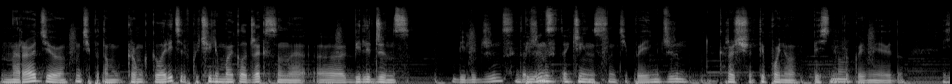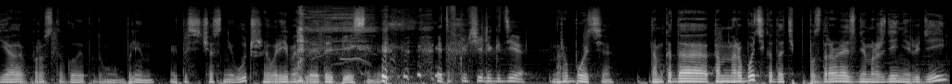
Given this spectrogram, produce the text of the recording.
на радио, ну, типа, там, громкоговоритель, включили Майкла Джексона, э, Billie Jeans. Billie Jeans? Это Билли джинсы такие? Джинс, ну, типа, я не... Jean. Короче, ты понял песню, Ну. про какую имею в виду. Я просто в голове подумал, блин, это сейчас не лучшее время для этой песни. Это включили где? На работе. Там, когда, там на работе, когда, типа, поздравляют с днем рождения людей,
